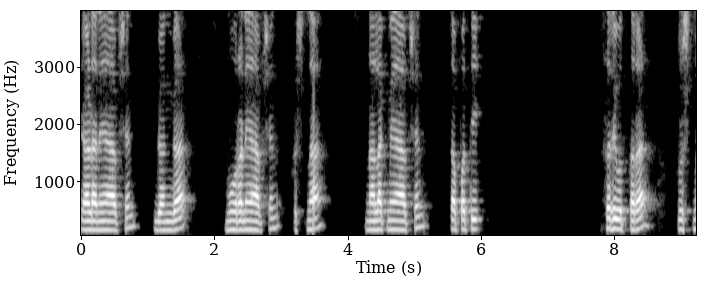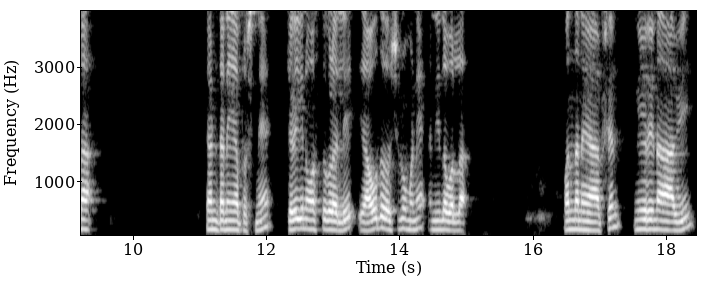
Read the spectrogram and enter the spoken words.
ಎರಡನೇ ಆಪ್ಷನ್ ಗಂಗಾ. ಮೂರನೇ ಆಪ್ಷನ್ ಕೃಷ್ಣ. ನಾಲ್ಕನೇ ಆಪ್ಷನ್ ತಪತಿ. ಸರಿ ಉತ್ತರ, ಕೃಷ್ಣ. ಎಂಟನೆಯ ಪ್ರಶ್ನೆ, ಕೆಳಗಿನ ವಸ್ತುಗಳಲ್ಲಿ ಯಾವುದು ಹಸಿರುಮನೆ ಅನಿಲವಲ್ಲ? ಒಂದನೆಯ ಆಪ್ಷನ್, ನೀರಿನ ಆವಿ.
